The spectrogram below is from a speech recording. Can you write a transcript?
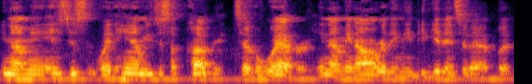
You know what I mean? It's just with him, he's just a puppet to whoever. You know what I mean? I don't really need to get into that, but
